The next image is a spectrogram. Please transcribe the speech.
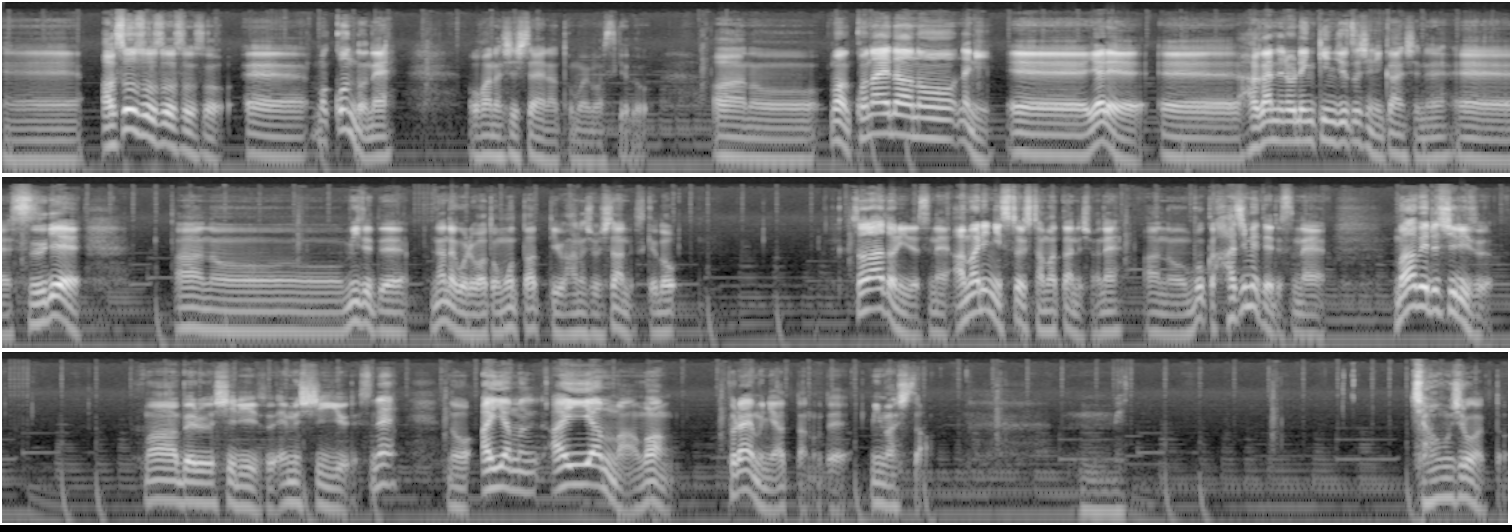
えー、あ、そうそうそうそうそう。えー、まあ、今度ね、お話ししたいなと思いますけど、あのー、まあ、この間、あの、何？えー、やれ、えー、鋼の錬金術師に関してね、えー、すげえ、あのー、見てて、なんだこれはと思ったっていう話をしたんですけど、その後にですね、あまりにストレス溜まったんでしょうね。あの、僕初めてですね、マーベルシリーズ、マーベルシリーズ MCU ですね、のアイアンアイアンマン1、プライムにあったので見ました。ちゃ面白かった。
